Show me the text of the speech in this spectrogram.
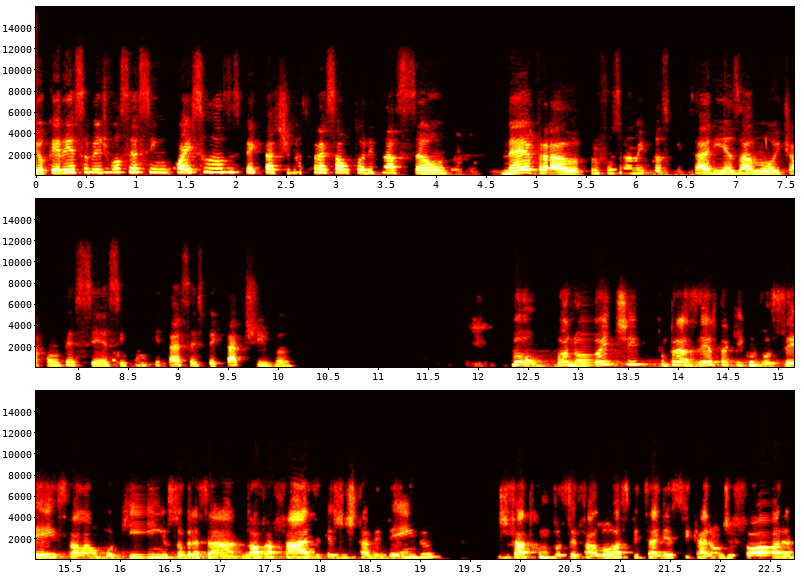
E eu queria saber de você, assim, quais são as expectativas para essa autorização, né, para o funcionamento das pizzarias à noite acontecer, assim, como que está essa expectativa? Bom, boa noite. Um prazer estar aqui com vocês, falar um pouquinho sobre essa nova fase que a gente está vivendo. De fato, como você falou, as pizzarias ficaram de fora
